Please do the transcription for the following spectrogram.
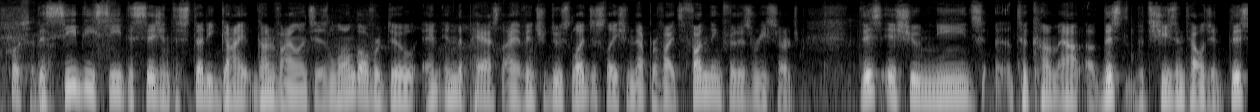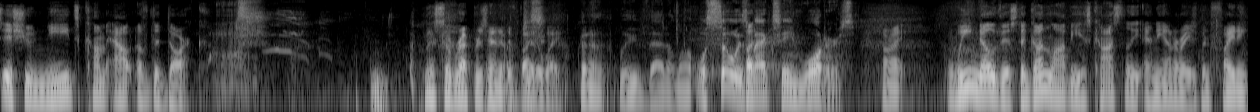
Of course it The has. CDC decision to study gun violence is long overdue, and in the past, I have introduced legislation that provides funding for this research. This issue needs uh, to come out of this. She's intelligent. This issue needs come out of the dark. Mr. Representative, by the way. I'm going to leave that alone. Well, so is But- Maxine Waters. All right. We know this. The gun lobby has constantly, and the NRA has been fighting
